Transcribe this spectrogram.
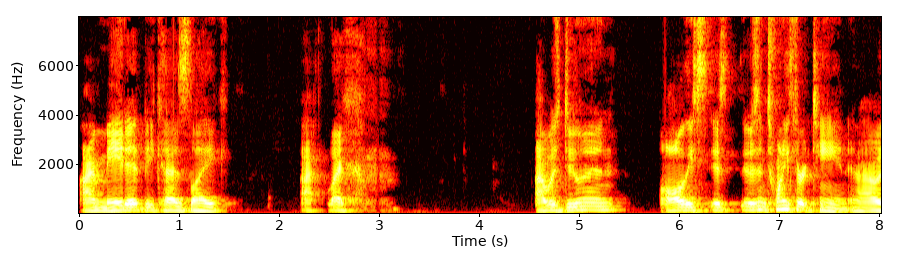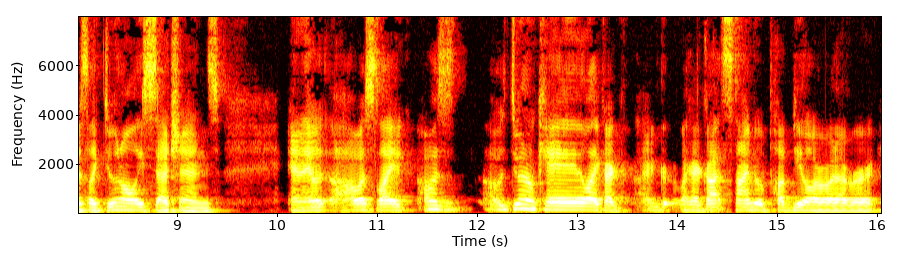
I made it because like I like I was doing all these it it was in 2013 and I was like doing all these sessions and it was, I was like I was I was doing okay like I, I like I got signed to a pub deal or whatever.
